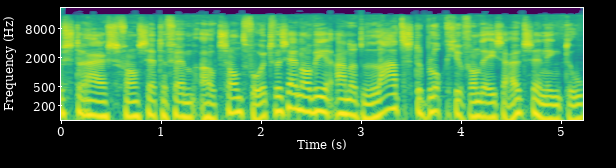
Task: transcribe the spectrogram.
luisteraars van ZFM Oud-Zandvoort. We zijn alweer aan het laatste blokje van deze uitzending toe.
